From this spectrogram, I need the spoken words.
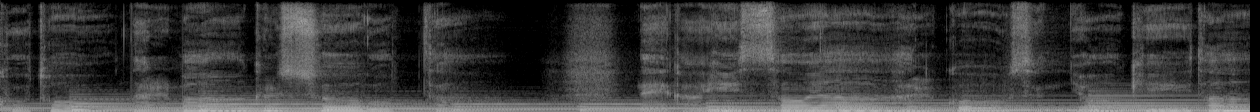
누구도 날 막을 수 없다. 내가 있어야 할 곳은 여기다.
